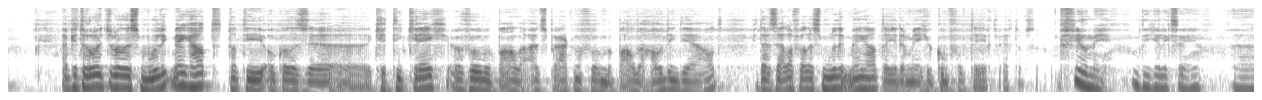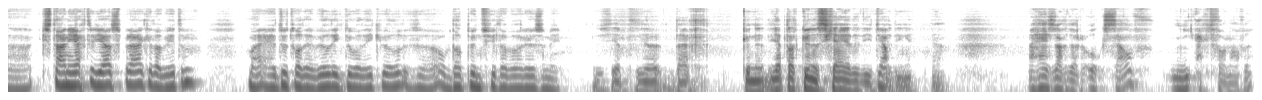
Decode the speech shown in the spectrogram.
Heb je het er ooit wel eens moeilijk mee gehad? Dat hij ook wel eens uh, kritiek kreeg voor bepaalde uitspraken of voor een bepaalde houding die hij had? Heb je daar zelf wel eens moeilijk mee gehad, dat je ermee geconfronteerd werd of zo? Veel mee, moet ik eerlijk zeggen. Uh, ik sta niet achter die uitspraken, dat weet hem. Maar hij doet wat hij wil, ik doe wat ik wil. Dus uh, op dat punt viel dat wel reuze mee. Dus je hebt, je daar kunnen, je hebt dat kunnen scheiden, die twee ja. dingen? Ja. Maar hij zag daar ook zelf niet echt van af, hè?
